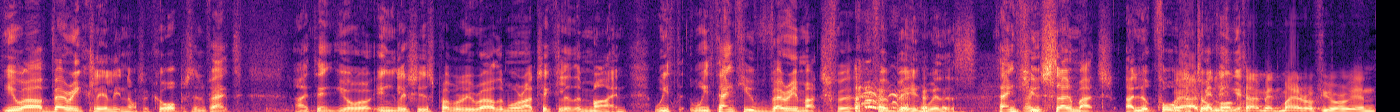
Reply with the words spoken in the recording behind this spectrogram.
you are very clearly not a corpse. In fact, I think your English is probably rather more articulate than mine. We, th we thank you very much for, for being with us. Thank you so much. I look forward well, to talking again. I've been a long time admirer of your, and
